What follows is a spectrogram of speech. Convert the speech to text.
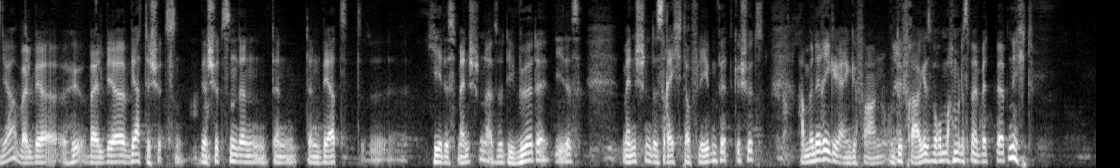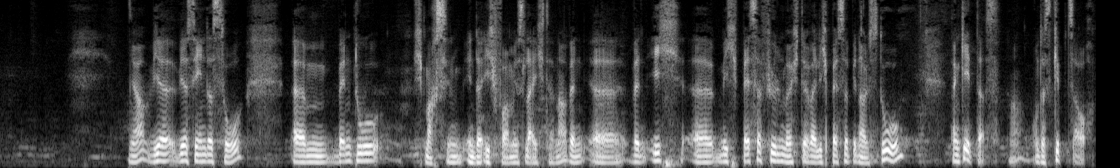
Ja, weil wir, weil wir Werte schützen. Wir schützen den, den, den Wert äh, jedes Menschen, also die Würde jedes Menschen, das Recht auf Leben wird geschützt. Haben wir eine Regel eingefahren. Und die Frage ist, warum machen wir das beim Wettbewerb nicht? Ja, wir, wir sehen das so. Ähm, wenn du ich mache es in, in, der Ich-Form ist leichter. Ne? Wenn, äh, wenn ich äh, mich besser fühlen möchte, weil ich besser bin als du, dann geht das. Ne? Und das gibt's auch.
